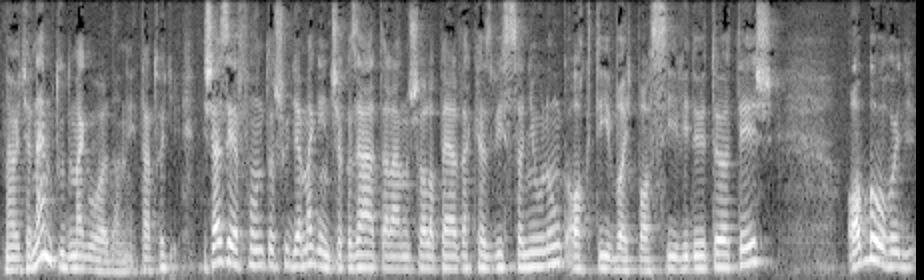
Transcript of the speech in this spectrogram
Mert hogyha nem tud megoldani, tehát hogy, és ezért fontos, ugye megint csak az általános alapelvekhez visszanyúlunk, aktív vagy passzív időtöltés, abból, hogy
